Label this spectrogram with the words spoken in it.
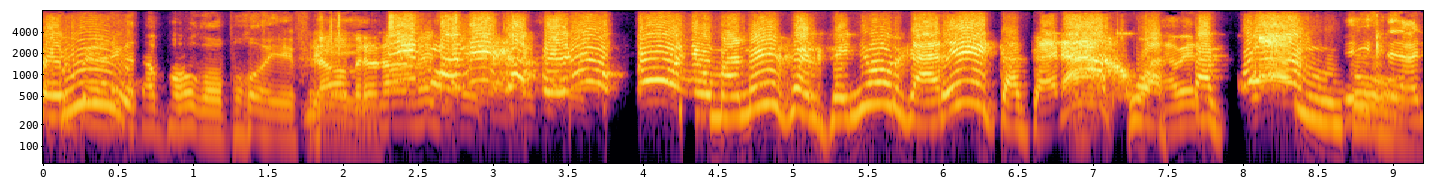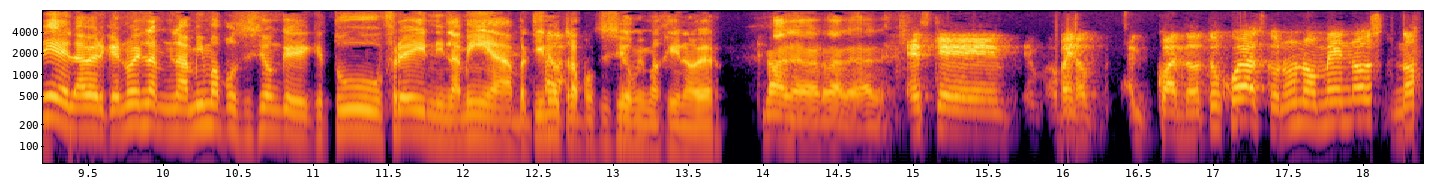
es Perú. tampoco, po, eh, Fred. No, pero no, no es maneja Gareca, Perú, Toño, maneja el señor Gareca, carajo, A ver, ¿hasta cuándo? ¿Qué dice Daniel? A ver, que no es la, la misma posición que, que tú, Frey, ni la mía. Tiene otra posición, me imagino. A ver. Dale, a ver, dale, dale. Es que, bueno, cuando tú juegas con uno menos, no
